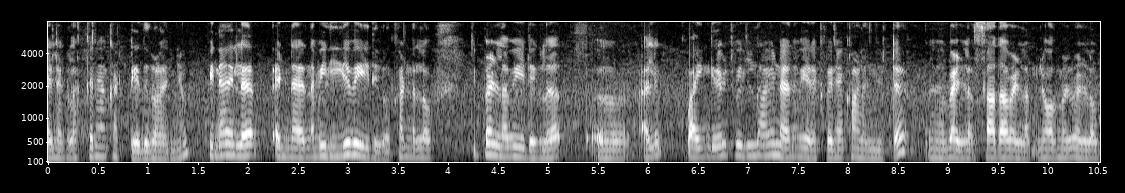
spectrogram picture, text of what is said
ഇലകളൊക്കെ ഞാൻ കട്ട് ചെയ്ത് കളഞ്ഞു. പിന്നെ അതിൽ ഉണ്ടായിരുന്ന വലിയ വേരുകൾ കണ്ടല്ലോ? ഇപ്പം ഉള്ള വേരുകൾ അതിൽ ഭയങ്കരമായിട്ട് വലുതായി ഉണ്ടായിരുന്ന വേരൊക്കെ ഞാൻ കളഞ്ഞിട്ട് വെള്ളം സാധാ വെള്ളം നോർമൽ വെള്ളം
